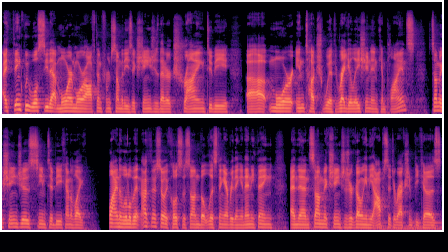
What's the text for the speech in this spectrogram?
I think we will see that more and more often from some of these exchanges that are trying to be uh, more in touch with regulation and compliance. Some exchanges seem to be kind of like flying a little bit, not necessarily close to the sun, but listing everything and anything. And then some exchanges are going in the opposite direction because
